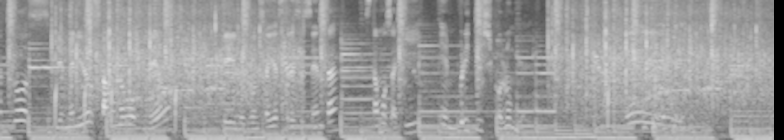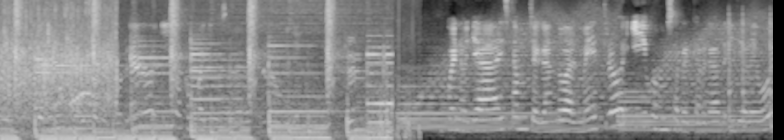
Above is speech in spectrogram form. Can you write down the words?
amigos, bienvenidos a un nuevo video de los Gonzayas 360. Estamos aquí en British Columbia. Bueno, ya estamos llegando al metro y vamos a recargar el día de hoy.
